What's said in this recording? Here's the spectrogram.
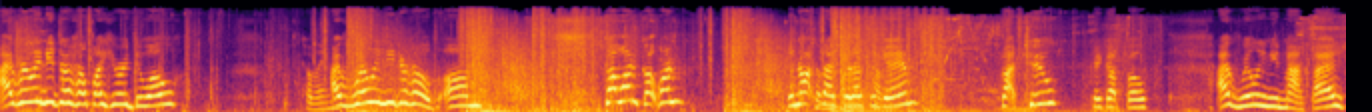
I really need your help. I hear a duo. Coming. I really need your help. Um, got one, got one. They're not Come that good at the game. Got two. Okay, got both. I really need mats. I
